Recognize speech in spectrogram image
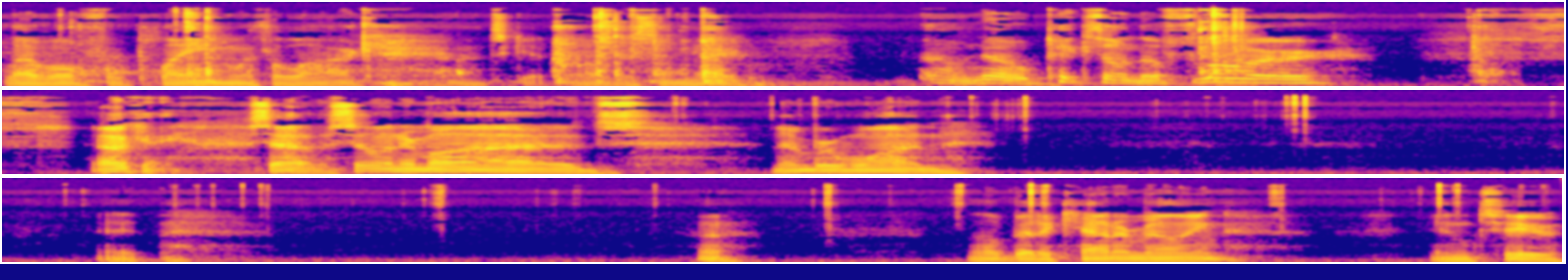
level for playing with a lock. Let's get all this in here. Oh no, picks on the floor. Okay, so cylinder mods, number one. It, huh, a little bit of counter milling in two.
